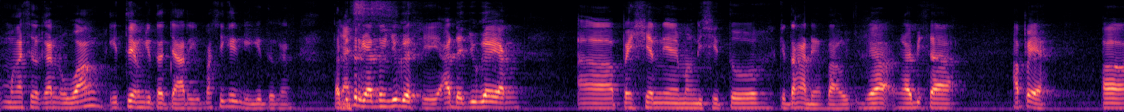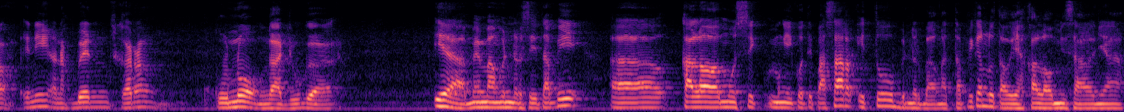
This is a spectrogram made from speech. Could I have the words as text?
menghasilkan uang itu yang kita cari pasti kan kayak gitu kan. Tapi Yes. tergantung juga sih. Ada juga yang uh, passionnya emang di situ kita nggak ada yang tahu. Nggak nggak bisa apa ya? uh, ini anak band sekarang kuno nggak juga. Iya memang bener sih tapi eh, kalau musik mengikuti pasar itu bener banget tapi kan lu tahu ya kalau misalnya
